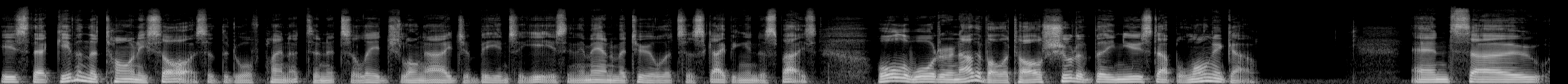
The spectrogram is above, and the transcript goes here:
is that given the tiny size of the dwarf planet and its alleged long age of billions of years and the amount of material that's escaping into space, all the water and other volatiles should have been used up long ago. And so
